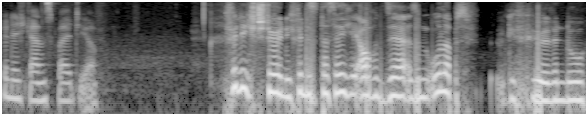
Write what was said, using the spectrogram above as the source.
Bin ich ganz bei dir. Finde ich schön. Ich finde es tatsächlich auch ein sehr, also ein Urlaubsgefühl, wenn du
